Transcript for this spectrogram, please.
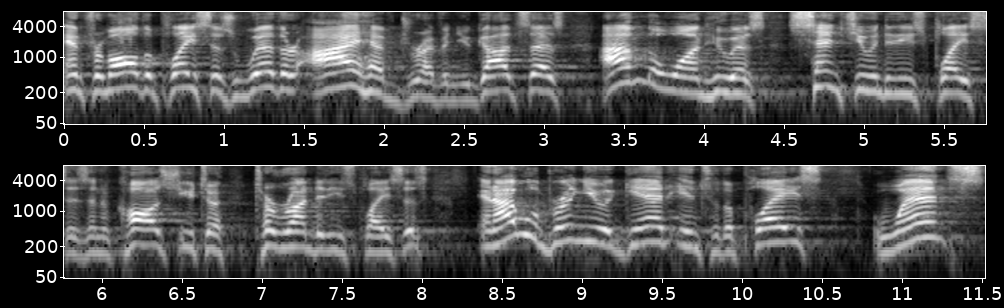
and from all the places whither I have driven you. God says, I'm the one who has sent you into these places and have caused you to, to run to these places. And I will bring you again into the place whence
